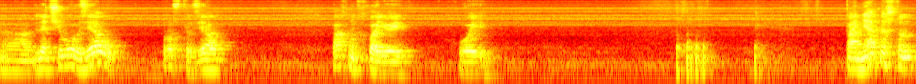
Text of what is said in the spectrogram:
А, для чего взял? Просто взял. Пахнут хвоей. Хвоей. Понятно, что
